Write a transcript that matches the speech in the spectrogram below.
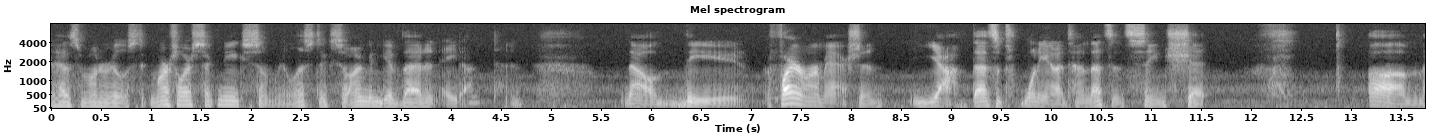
it had some unrealistic martial arts techniques, some realistic, so I'm going to give that an 8 out of 10. Now, the firearm action, yeah, that's a 20 out of 10. That's insane shit. Um,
